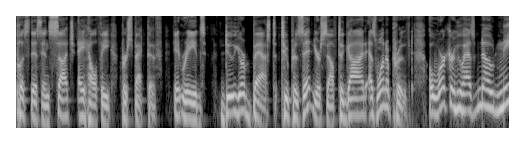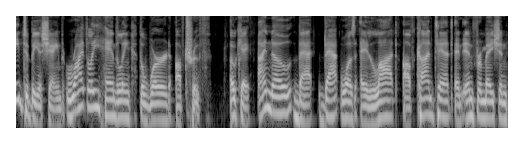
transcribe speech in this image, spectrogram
puts this in such a healthy perspective. It reads, do your best to present yourself to God as one approved, a worker who has no need to be ashamed, rightly handling the word of truth. Okay, I know that that was a lot of content and information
